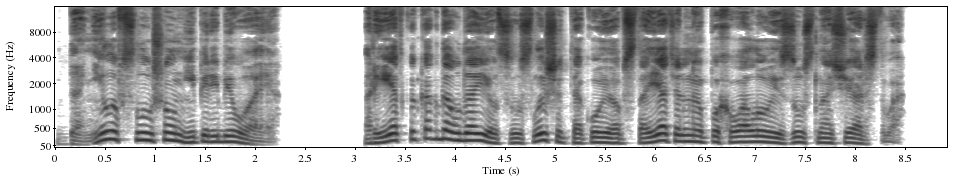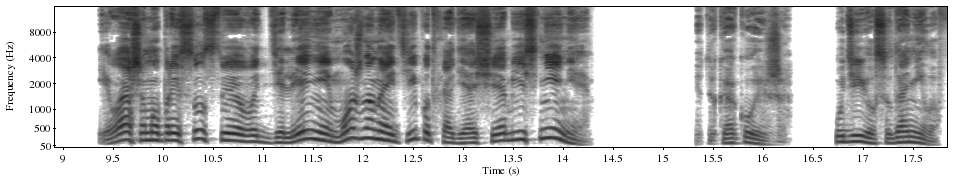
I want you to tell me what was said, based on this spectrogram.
Данилов слушал, не перебивая. Редко когда удается услышать такую обстоятельную похвалу из уст начальства. И вашему присутствию в отделении можно найти подходящее объяснение. Это какое же? удивился Данилов.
